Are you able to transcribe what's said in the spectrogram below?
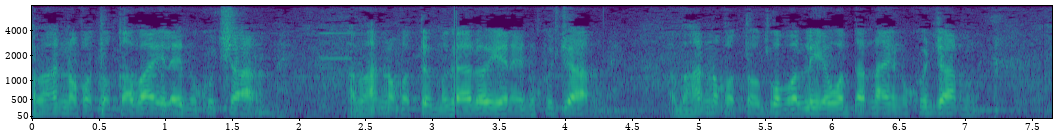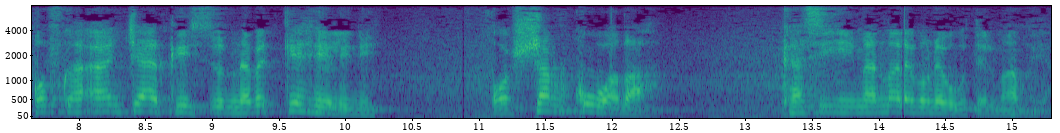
ama ha noqoto qabaa'il aynu ku jaarnay. Ama ha noqoto magaalooyin aynu ku jaarnay. Ama ha noqoto gobolliyo waddanno aynu ku jaarnay. Qofka aan jaarkiisu nabad ka helini oo shar ku wadaa kaasi iimaan male buu nebigu tilmaamaya.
